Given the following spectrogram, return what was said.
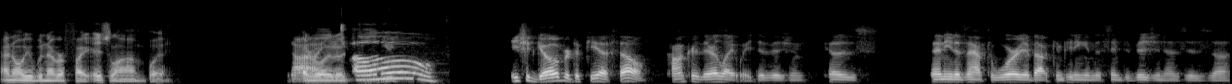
I know he would never fight Islam, but Nah, I really he- Oh, he should go over to PFL, conquer their lightweight division, because then he doesn't have to worry about competing in the same division as his uh,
